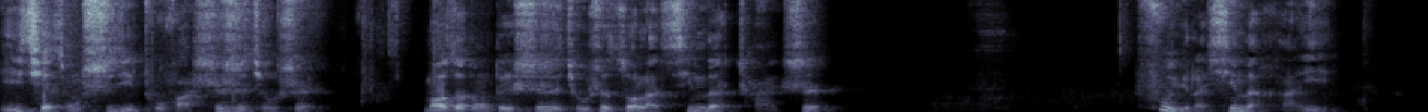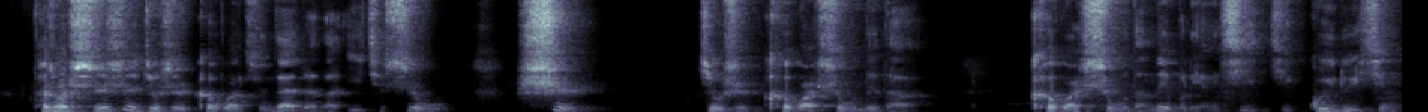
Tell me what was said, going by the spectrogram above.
一切从实际出发，实事求是。毛泽东对实事求是做了新的阐释，赋予了新的含义。他说：“实事就是客观存在着的一切事物，事就是客观事物内的客观事物的内部联系及规律性，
